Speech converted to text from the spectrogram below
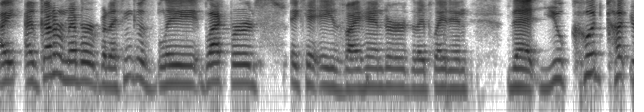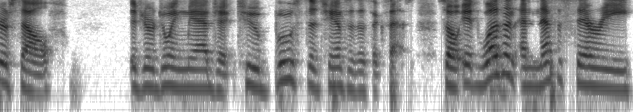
I I've got to remember, but I think it was Bla- Blackbirds, aka Zweihander, that I played in. That you could cut yourself if you're doing magic to boost the chances of success. So it wasn't a necessary,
